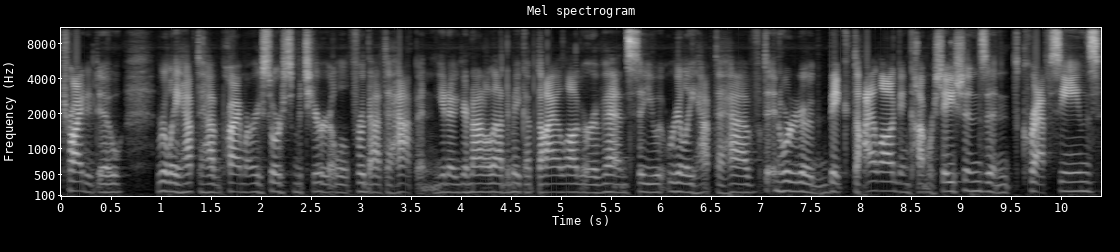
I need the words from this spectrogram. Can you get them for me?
try to do, really have to have primary source material for that to happen. You know, you're not allowed to make up dialogue or events, so you really have to have, in order to make dialogue and conversations and craft scenes,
